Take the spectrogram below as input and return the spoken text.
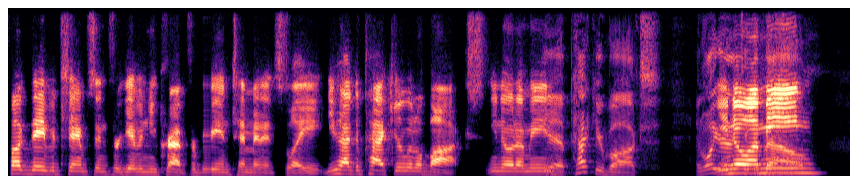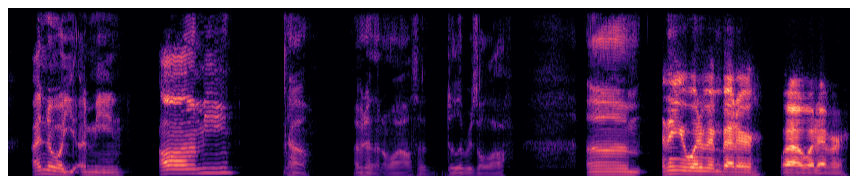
fuck David Samson for giving you crap for being 10 minutes late. You had to pack your little box. You know what I mean? Yeah, pack your box. And while you're you know what I a bow. mean? I know what you, I mean. I mean. Oh, I haven't done that in a while, so delivery's all off. Um, I think it would have been better. Well, whatever.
